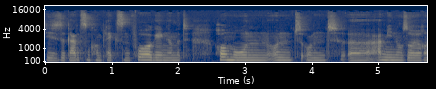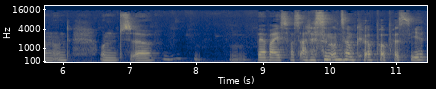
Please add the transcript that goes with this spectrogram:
diese ganzen komplexen Vorgänge mit Hormonen und, und äh, Aminosäuren und, und äh, wer weiß, was alles in unserem Körper passiert,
